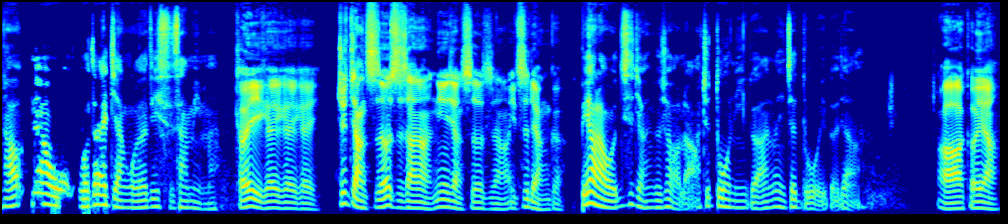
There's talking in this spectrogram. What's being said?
好，那我我再讲我的第十三名吗？可以，可以，可以，可以，就讲十二十三啊，你也讲十二十三，一次两个。不要啦，我一次讲一个就好了，就多你一个啊，那你再多一个这样。好啊，可以啊。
